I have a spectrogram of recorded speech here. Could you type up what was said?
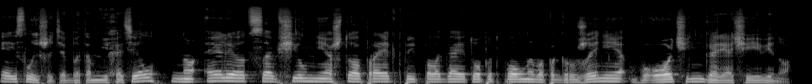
Я и слышать об этом не хотел, но Эллиот сообщил мне, что проект предполагает опыт полного погружения в очень горячее вино.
